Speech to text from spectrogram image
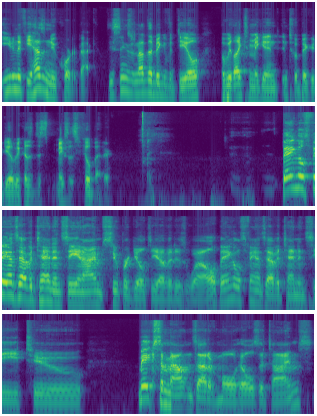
even if he has a new quarterback. These things are not that big of a deal, but we like to make it into a bigger deal because it just makes us feel better. Bengals fans have a tendency, and I'm super guilty of it as well. Bengals fans have a tendency to make some mountains out of molehills at times.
